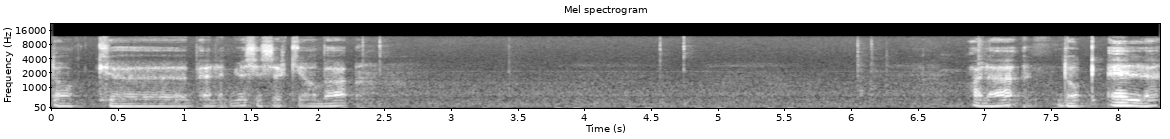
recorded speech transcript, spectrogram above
Donc euh, ben, la mieux c'est celle qui est en bas. Voilà, donc elle,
